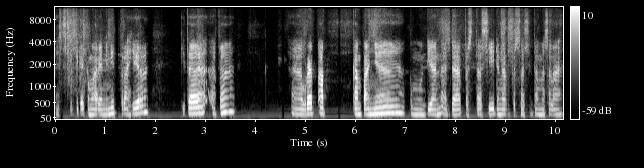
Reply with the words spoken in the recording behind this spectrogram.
Ya, seperti kayak kemarin ini terakhir kita apa uh, wrap up kampanye, kemudian ada prestasi dengan prestasi tentang masalah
